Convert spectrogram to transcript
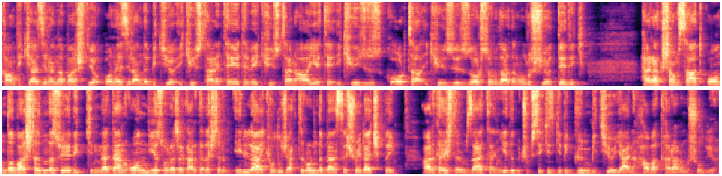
Kamp 2 Haziran'da başlıyor 10 Haziran'da bitiyor 200 tane TYT ve 200 tane AYT 200 orta 200 zor sorulardan oluşuyor dedik. Her akşam saat 10'da başladığında söyledik ki neden 10 diye soracak arkadaşlarım illaki olacaktır. Onu da ben size şöyle açıklayayım. Arkadaşlarım zaten 7.30-8 gibi gün bitiyor yani hava kararmış oluyor.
